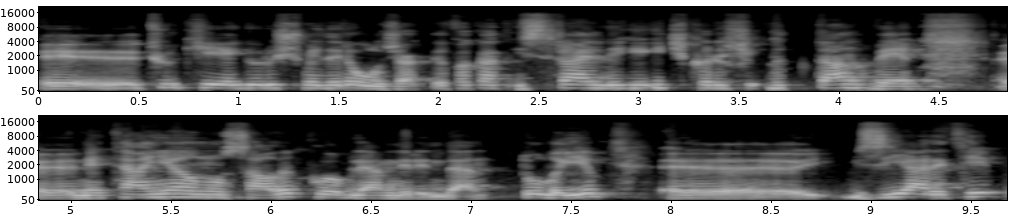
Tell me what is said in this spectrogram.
e, Türkiye görüşmeleri olacaktı. Fakat İsrail'deki iç karışıklıktan ve e, Netanyahu'nun sağlık problemlerinden dolayı e, ziyareti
